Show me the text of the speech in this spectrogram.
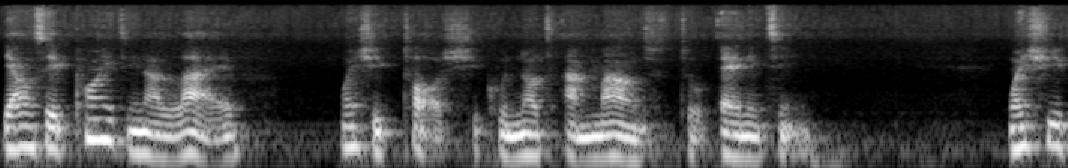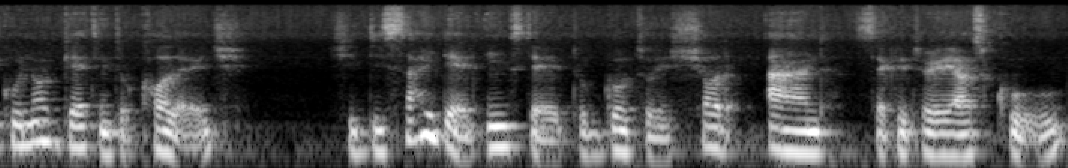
There was a point in her life when she thought she could not amount to anything. When she could not get into college, she decided instead to go to a shorthand secretarial school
